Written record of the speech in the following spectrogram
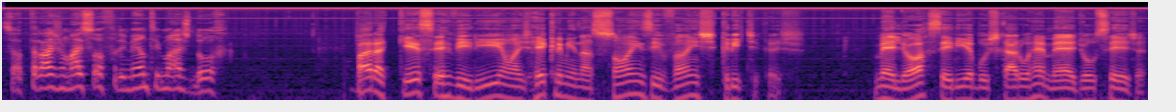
Só traz mais sofrimento e mais dor. Para que serviriam as recriminações e vãs críticas? Melhor seria buscar o remédio, ou seja,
